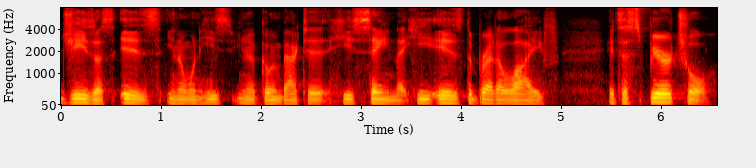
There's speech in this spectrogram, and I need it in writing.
Jesus is you know when he's you know going back to he's saying that he is the bread of life. It's a spiritual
